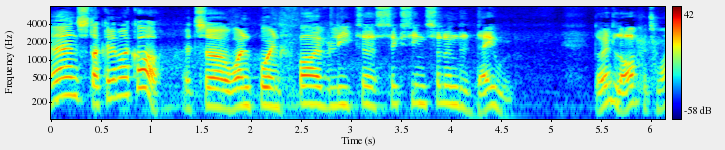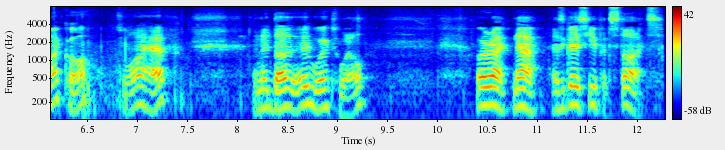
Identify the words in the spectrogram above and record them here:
and stuck it in my car. It's a 1.5 litre 16 cylinder Daewoo. Don't laugh, it's my car. It's all I have. And it does it works well. Alright, now, let's go see if it starts.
